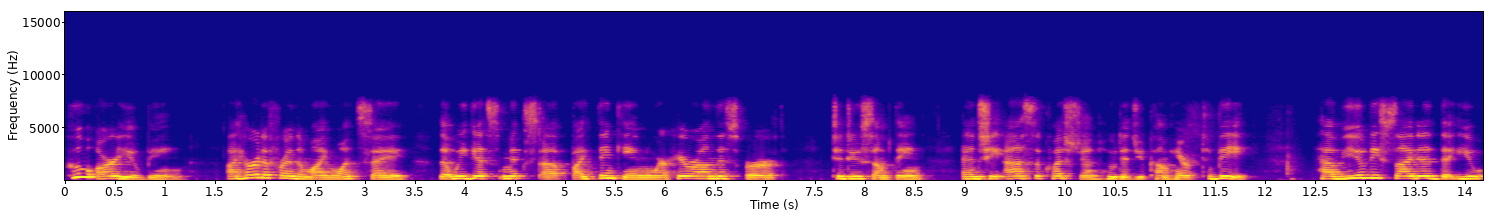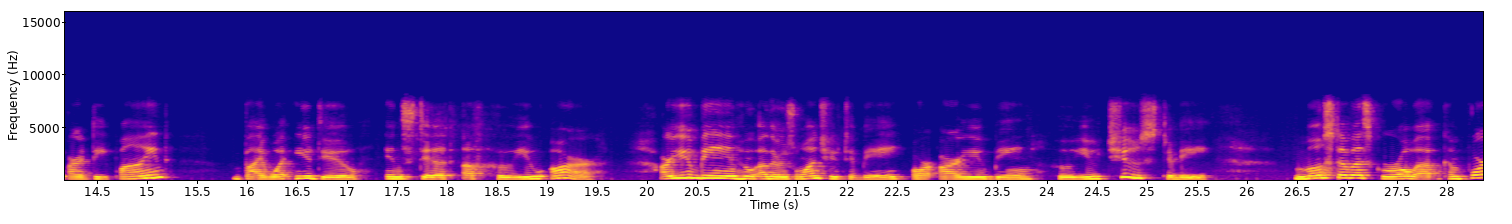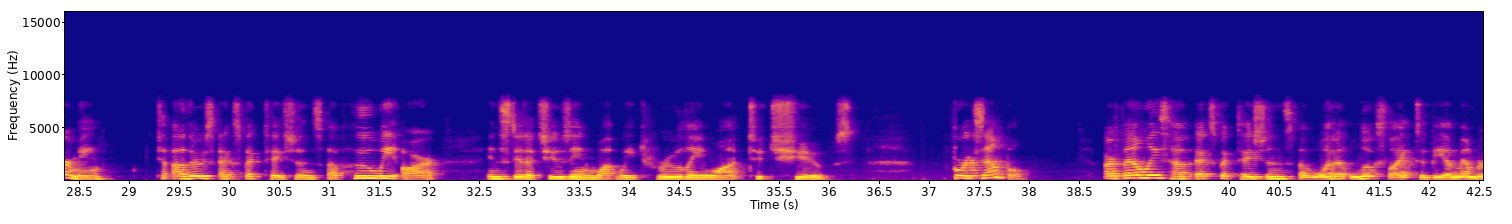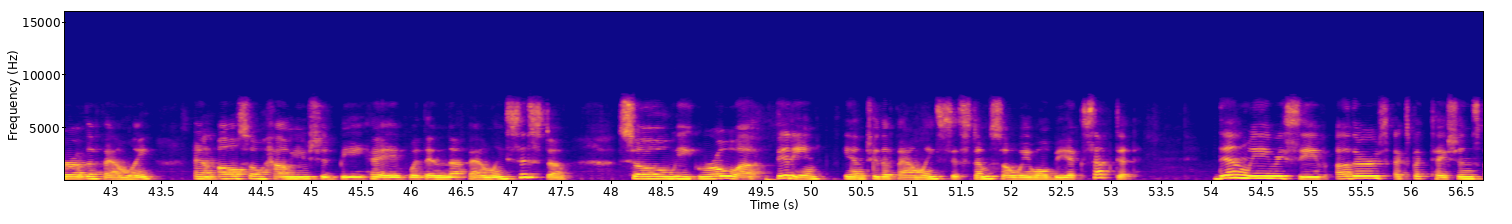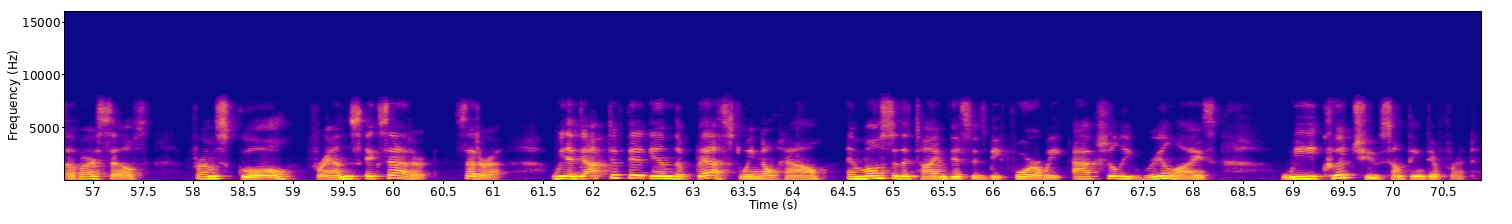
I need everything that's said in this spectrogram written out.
Who are you being? I heard a friend of mine once say that we get mixed up by thinking we're here on this earth to do something and she asked the question, Who did you come here to be? Have you decided that you are defined by what you do instead of who you are? Are you being who others want you to be, or are you being who you choose to be? Most of us grow up conforming to others' expectations of who we are instead of choosing what we truly want to choose. For example, our families have expectations of what it looks like to be a member of the family and also how you should behave within the family system. So we grow up fitting into the family system so we will be accepted. Then we receive others' expectations of ourselves from school, friends, etc., etc. We adapt to fit in the best we know how, and most of the time this is before we actually realize we could choose something different.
